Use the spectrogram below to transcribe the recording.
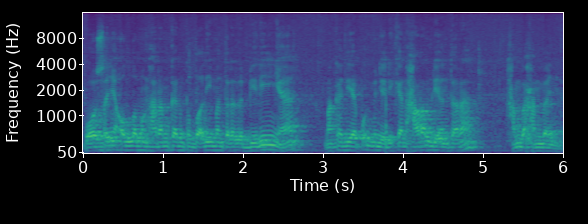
Bahwasanya Allah mengharamkan kezaliman terhadap dirinya, maka dia pun menjadikan haram di antara hamba-hambanya.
